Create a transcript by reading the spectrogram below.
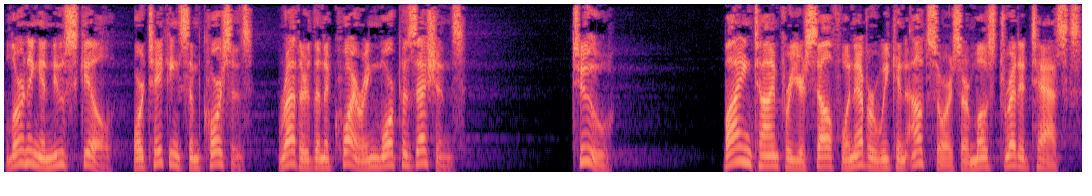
learning a new skill, or taking some courses, rather than acquiring more possessions. 2. Buying time for yourself whenever we can outsource our most dreaded tasks,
